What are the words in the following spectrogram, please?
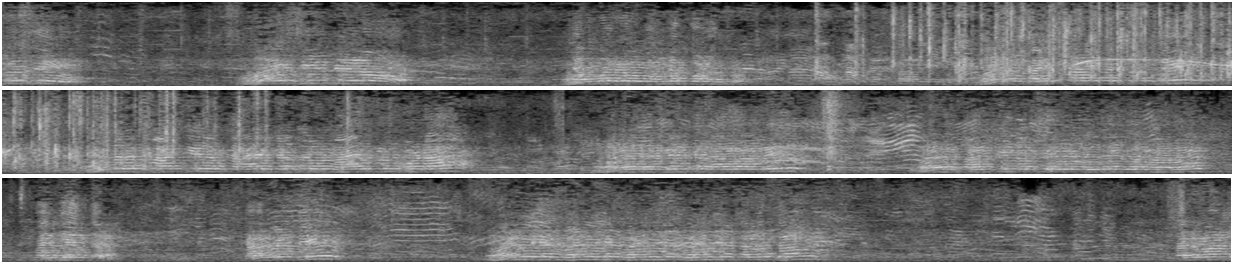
చూసి వైసీపీలో ఎవరు ఉండకూడదు మన పరిపాలన చూసి ఇతర పార్టీల కార్యకర్తలు నాయకులు కూడా మన దగ్గరికి రావాలి మన పార్టీలో చేరే విధంగా మనం పనిచేద్దాం కాబట్టి మళ్ళీ మళ్ళీ మళ్ళీ మళ్ళీ కలుద్దాం తర్వాత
